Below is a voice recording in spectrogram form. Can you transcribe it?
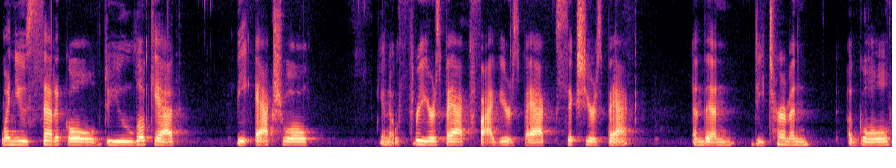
when you set a goal, do you look at the actual, you know, three years back, five years back, six years back, and then determine a goal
